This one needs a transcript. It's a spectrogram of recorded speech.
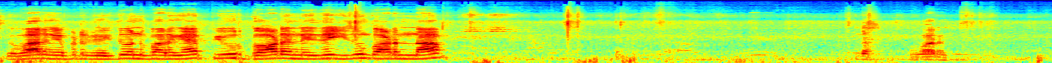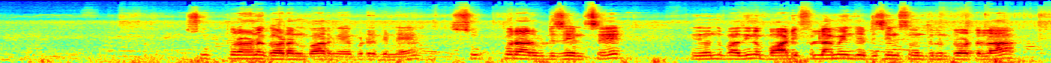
இங்கே பாருங்கள் எப்படி இருக்குது இது ஒன்று பாருங்கள் பியூர் கார்டன் இது. இதுவும் கார்டன் தான். பாருங்க. சூப்பரான கார்டன் பாருங்க எப்படி இருக்குன்னு. சூப்பராக இருக்கும் டிசைன்ஸு இது வந்து பார்த்தீங்கன்னா பாடி ஃபுல்லாமே இந்த டிசைன்ஸ் வந்துடும் டோட்டலாக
